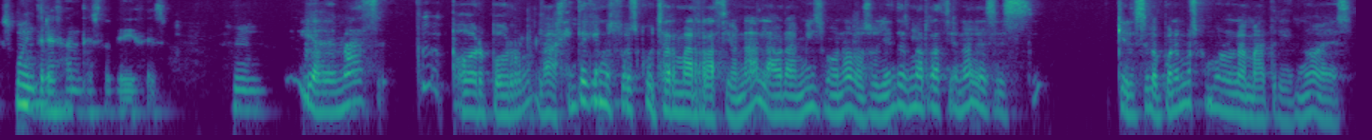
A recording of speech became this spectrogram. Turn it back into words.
es muy interesante esto que dices. Mm. Y además, por, por, la gente que nos puede escuchar más racional ahora mismo, ¿no? Los oyentes más racionales es que se lo ponemos como en una matriz, ¿no? Es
